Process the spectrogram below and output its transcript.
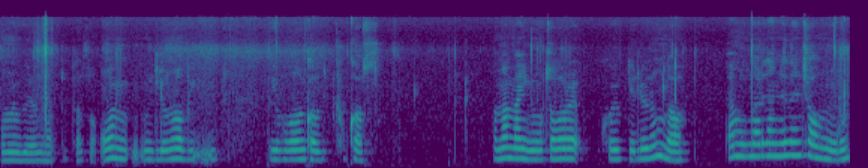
bunu görevini yaptıktan sonra 10 milyona bir, bir falan kaldı. Çok az. Anam ben yumurtaları koyup geliyorum da ben bunlardan neden çalmıyorum?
